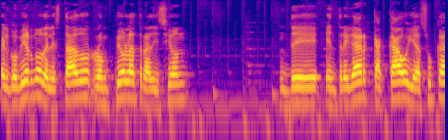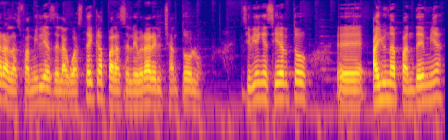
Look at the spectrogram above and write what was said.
el gobierno del estado rompió la tradición de entregar cacao y azúcar a las familias de la Huasteca para celebrar el chantolo. Si bien es cierto, eh, hay una pandemia,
